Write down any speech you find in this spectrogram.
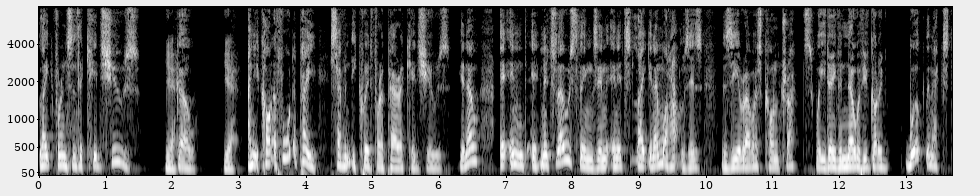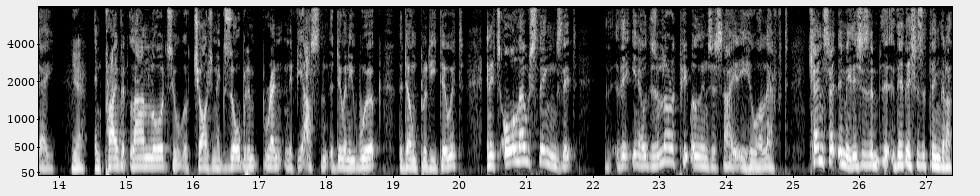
like, for instance, the kids' shoes Yeah. go Yeah. and you can't afford to pay 70 quid for a pair of kids' shoes, you know? And, and it's those things. And, and it's like, you know, what happens is the zero hours contracts where you don't even know if you've got to work the next day. Yeah. And private landlords who are charging exorbitant rent, and if you ask them to do any work, they don't bloody do it. And it's all those things that, that you know, there's a lot of people in society who are left. Ken said to me, "This is a, this is a thing that I,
